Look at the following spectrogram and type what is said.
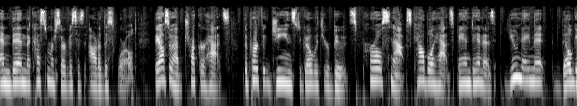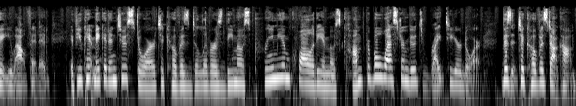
And then the customer service is out of this world. They also have trucker hats, the perfect jeans to go with your boots, pearl snaps, cowboy hats, bandanas, you name it, they'll get you outfitted. If you can't make it into a store, Tecovas delivers the most premium quality and most comfortable Western boots right to your door. Visit tecovas.com.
